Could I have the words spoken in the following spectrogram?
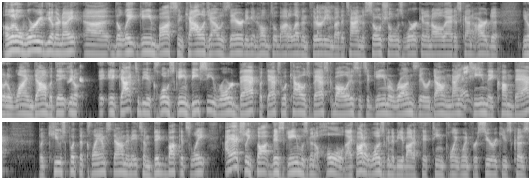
a little worried the other night. Uh, the late game, Boston College. I was there. Didn't get home till about eleven thirty, and by the time the social was working and all that, it's kind of hard to you know to wind down. But they, you know, it, it, got to be a close game. BC roared back, but that's what college basketball is. It's a game of runs. They were down nineteen. They come back. But Cuse put the clamps down. They made some big buckets late. I actually thought this game was going to hold. I thought it was going to be about a 15 point win for Syracuse because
